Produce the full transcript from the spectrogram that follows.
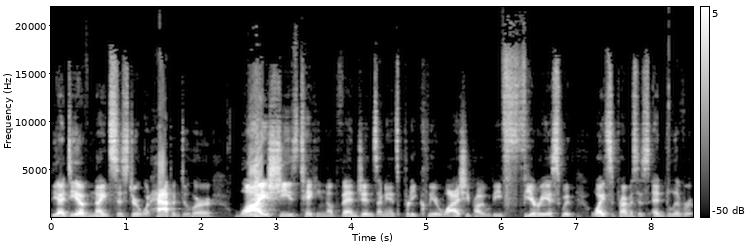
The idea of Night Sister, what happened to her, why she's taking up vengeance. I mean, it's pretty clear why she probably would be furious with white supremacists and deliver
